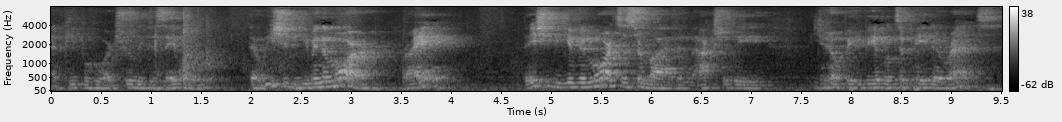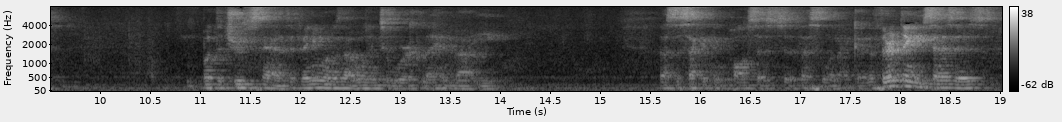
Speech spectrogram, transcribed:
and people who are truly disabled, that we should be giving them more, right? They should be given more to survive and actually, you know, be, be able to pay their rent. But the truth stands. If anyone is not willing to work, let him not eat. That's the second thing Paul says to Thessalonica. The third thing he says is,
